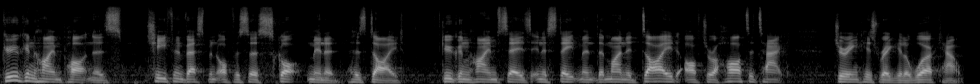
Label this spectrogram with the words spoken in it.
Guggenheim Partners Chief Investment Officer Scott Minerd has died. Guggenheim says in a statement that Minerd died after a heart attack during his regular workout.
